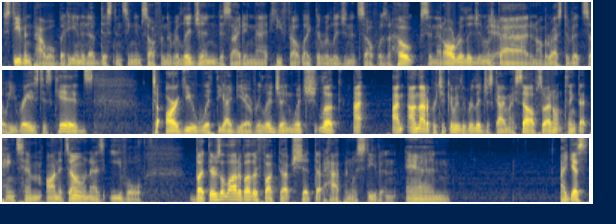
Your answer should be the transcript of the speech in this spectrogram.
Steven Powell, but he ended up distancing himself from the religion, deciding that he felt like the religion itself was a hoax and that all religion was Yeah. bad and all the rest of it. So he raised his kids to argue with the idea of religion, which look, I I'm I'm not a particularly religious guy myself, so I don't think that paints him on its own as evil. But there's a lot of other fucked up shit that happened with steven And I guess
